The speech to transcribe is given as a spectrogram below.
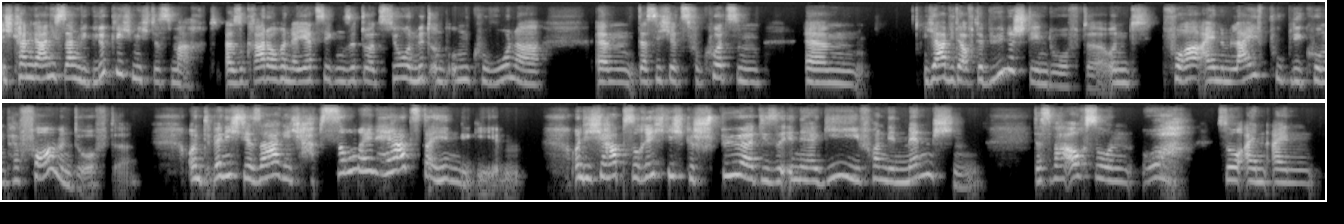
ich kann gar nicht sagen, wie glücklich mich das macht. Also gerade auch in der jetzigen Situation mit und um Corona, ähm, dass ich jetzt vor kurzem ähm, ja wieder auf der Bühne stehen durfte und vor einem Live-Publikum performen durfte. Und wenn ich dir sage, ich habe so mein Herz dahin gegeben, und ich habe so richtig gespürt, diese Energie von den Menschen. Das war auch so ein, oh, so ein, ein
